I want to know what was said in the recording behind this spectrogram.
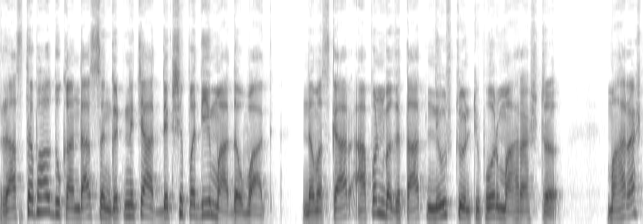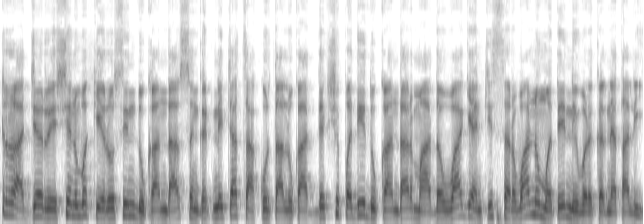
रास्तभाव दुकानदार संघटनेच्या अध्यक्षपदी माधव वाघ. नमस्कार आपण बघतात news twenty four Maharashtra. Maharashtra राज्य रेशन व केरोसिन दुकानदार संघटनेच्या चाकूर तालुका अध्यक्षपदी दुकानदार माधव वाघ यांची सर्वानुमते निवड करण्यात आली.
